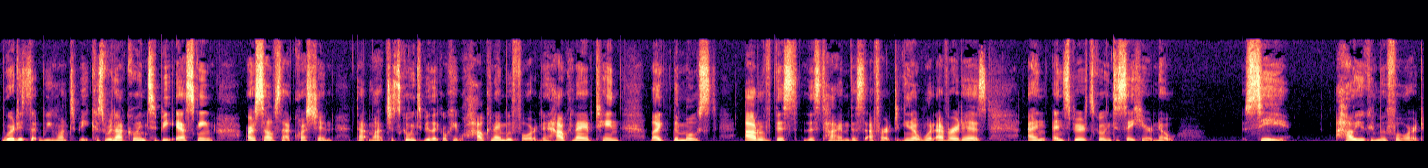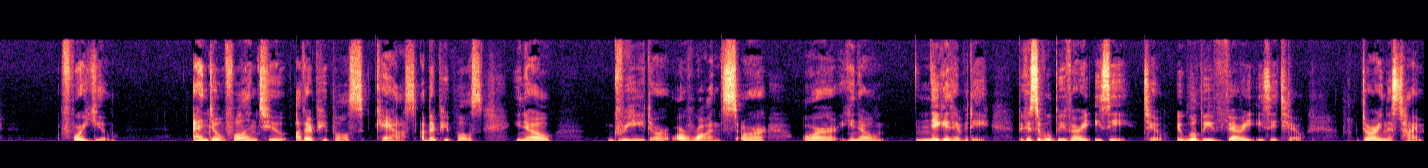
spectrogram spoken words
where does that we want to be? Because we're not going to be asking ourselves that question that much. It's going to be like okay well how can i move forward? And how can i obtain like the most out of this this time this effort? You know whatever it is. And and spirit's going to say here no see how you can move forward for you. And don't fall into other people's chaos other people's you know greed or or wants or or you know negativity. Because it will be very easy to. It will be very easy to during this time,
